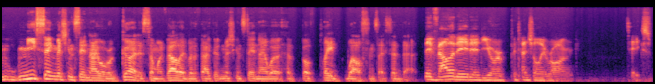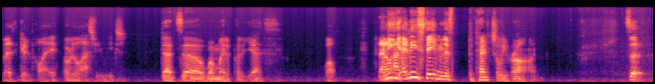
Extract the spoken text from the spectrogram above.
me saying Michigan State and Iowa were good is somewhat valid by the fact that Michigan State and Iowa have both played well since I said that. they validated your potentially wrong takes with good play over the last few weeks. That's uh, one way to put it, yes. That'll Any, hap- any statement is potentially wrong. So,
